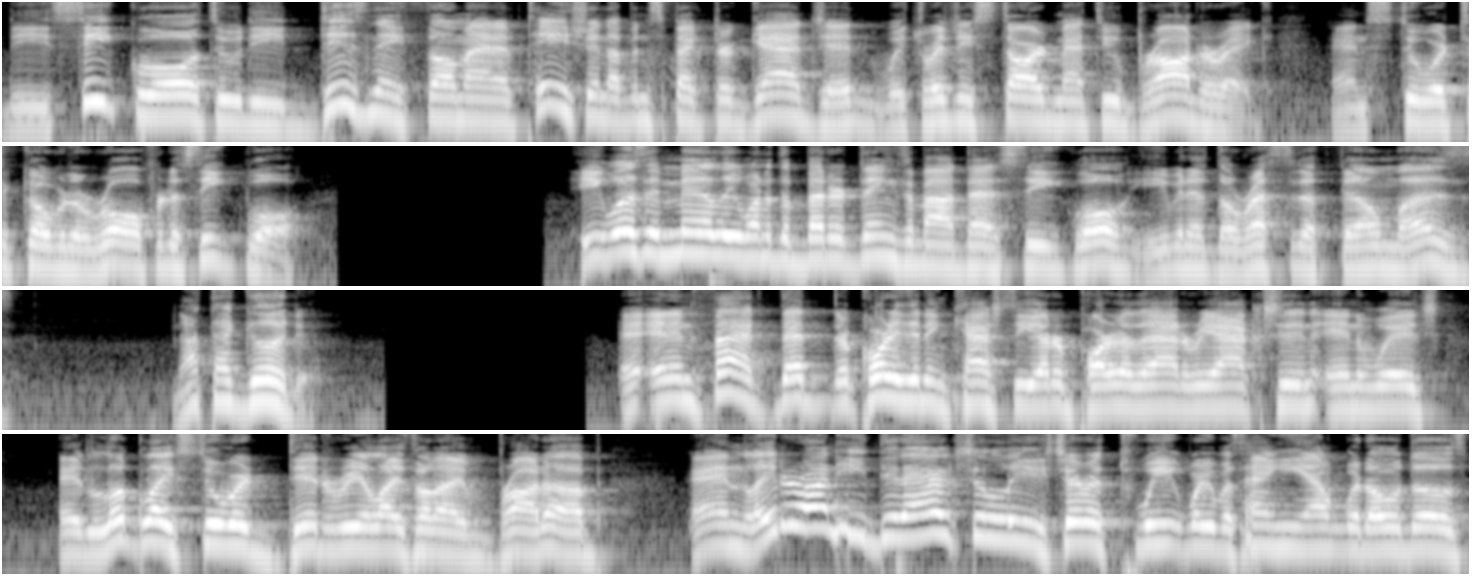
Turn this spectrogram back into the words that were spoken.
the sequel to the Disney film adaptation of Inspector Gadget, which originally starred Matthew Broderick, and Stewart took over the role for the sequel. He was admittedly one of the better things about that sequel, even if the rest of the film was not that good. And in fact, that recording didn't catch the other part of that reaction in which it looked like Stewart did realize what I brought up. And later on, he did actually share a tweet where he was hanging out with all those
